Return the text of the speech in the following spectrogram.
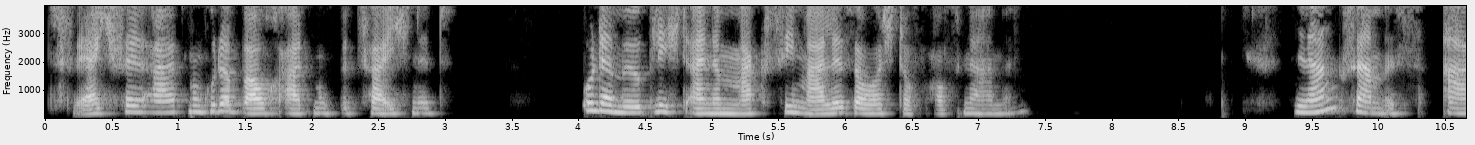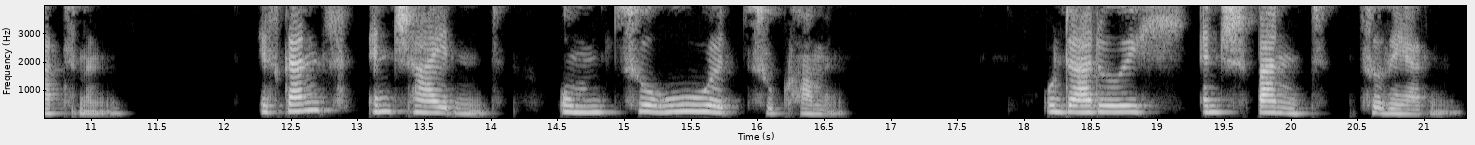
Zwerchfellatmung oder Bauchatmung bezeichnet und ermöglicht eine maximale Sauerstoffaufnahme. Langsames Atmen ist ganz entscheidend, um zur Ruhe zu kommen und dadurch entspannt zu werden.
